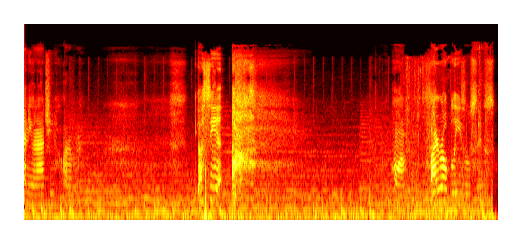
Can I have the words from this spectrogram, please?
can't even add you. Whatever. Y'all see it? Hold on. Pyro Blaze 06.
